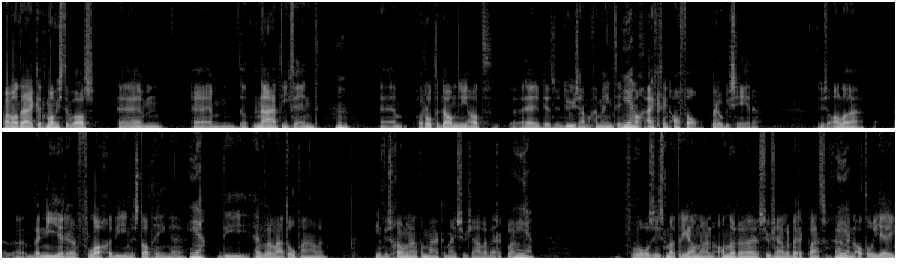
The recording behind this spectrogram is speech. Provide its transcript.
Maar wat eigenlijk het mooiste was, ehm, ehm, dat na het event, Hm. ehm, Rotterdam die had, hè, dit is een duurzame gemeente, en Ja. die mag eigenlijk geen afval produceren. Dus alle eh, eh, banieren, vlaggen die in de stad hingen, Ja, die hebben we laten ophalen. Die hebben we schoon laten maken bij een sociale werkplaats. ja, Vervolgens is het materiaal naar een andere sociale werkplaats gegaan, een atelier,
